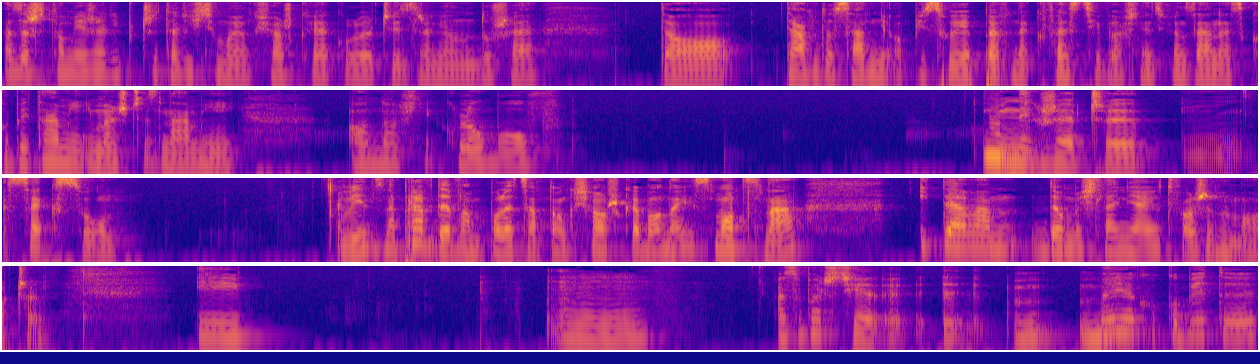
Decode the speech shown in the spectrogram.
A zresztą, jeżeli przeczytaliście moją książkę Jak uleczyć zranioną duszę, to tam dosadnie opisuję pewne kwestie właśnie związane z kobietami i mężczyznami odnośnie klubów, innych rzeczy, seksu. Więc naprawdę Wam polecam tą książkę, bo ona jest mocna i da Wam do myślenia i otworzy Wam oczy. I mm, zobaczcie, y, y, my jako kobiety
